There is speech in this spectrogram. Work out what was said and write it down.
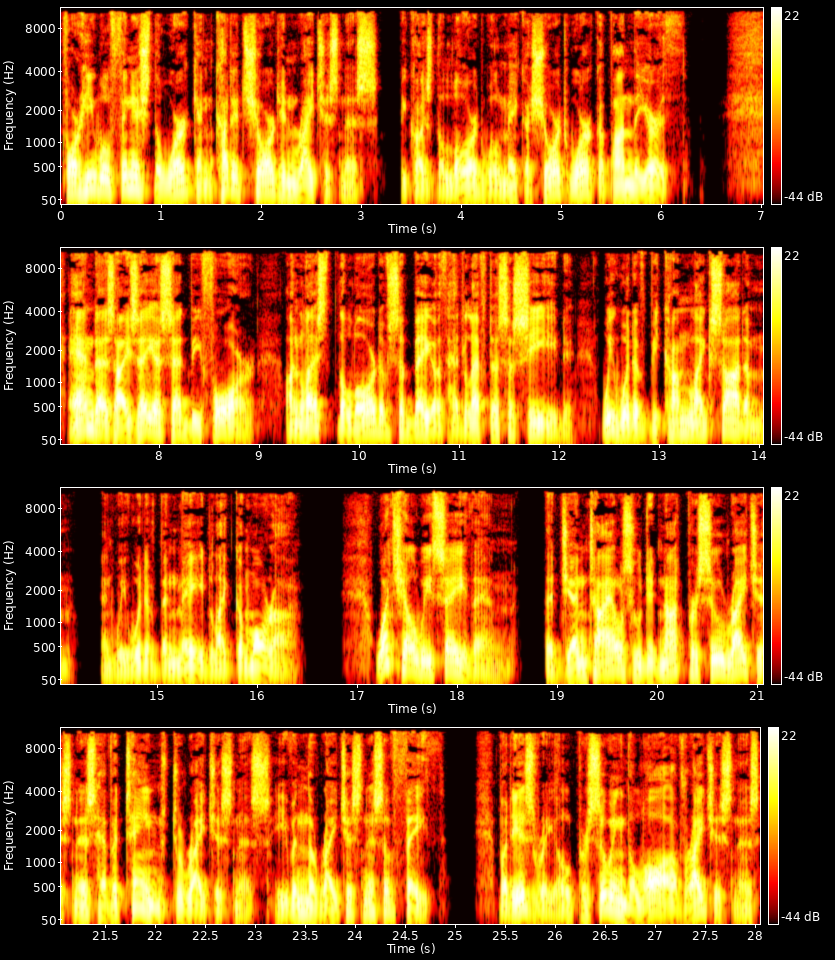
For he will finish the work and cut it short in righteousness, because the Lord will make a short work upon the earth. And as Isaiah said before, unless the Lord of Sabaoth had left us a seed, we would have become like Sodom, and we would have been made like Gomorrah. What shall we say then? That Gentiles who did not pursue righteousness have attained to righteousness, even the righteousness of faith. But Israel, pursuing the law of righteousness,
